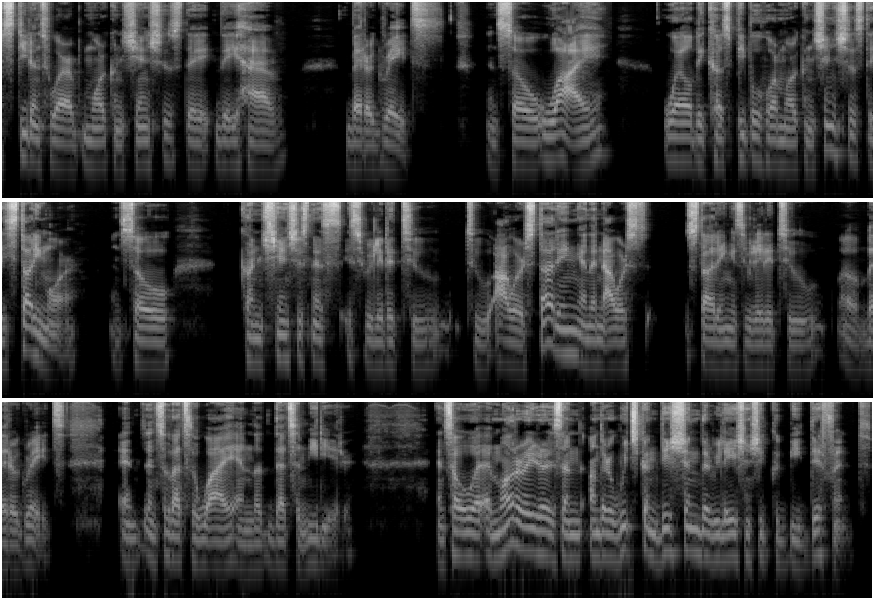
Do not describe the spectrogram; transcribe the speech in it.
students who are more conscientious, they they have better grades and so why? Well, because people who are more conscientious, they study more. And so conscientiousness is related to to our studying and then our studying is related to uh, better grades. And and so that's the why and the, that's a mediator. And so a moderator is an, under which condition the relationship could be different.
